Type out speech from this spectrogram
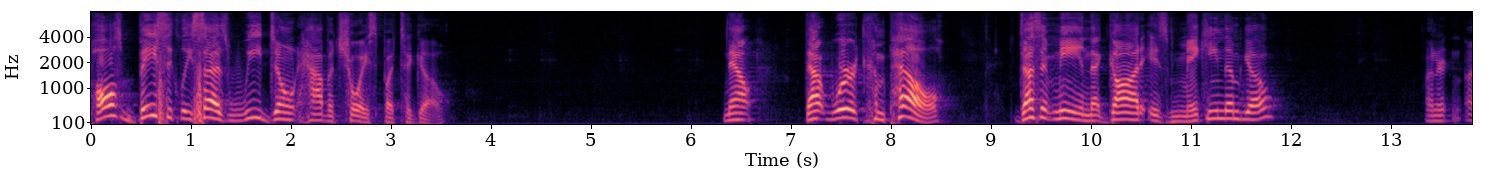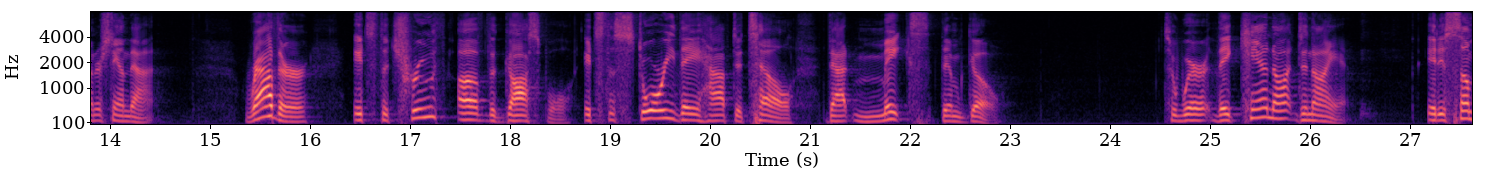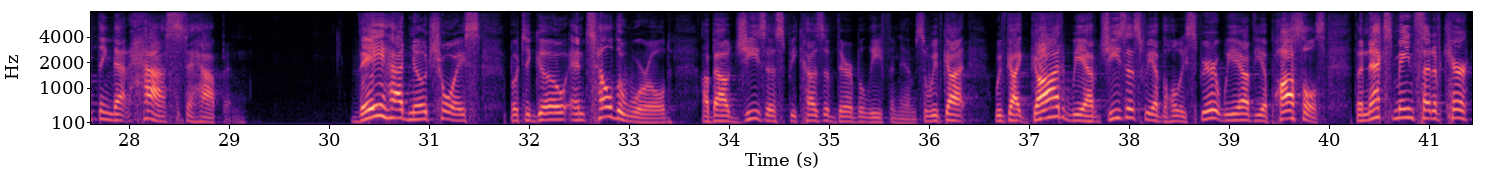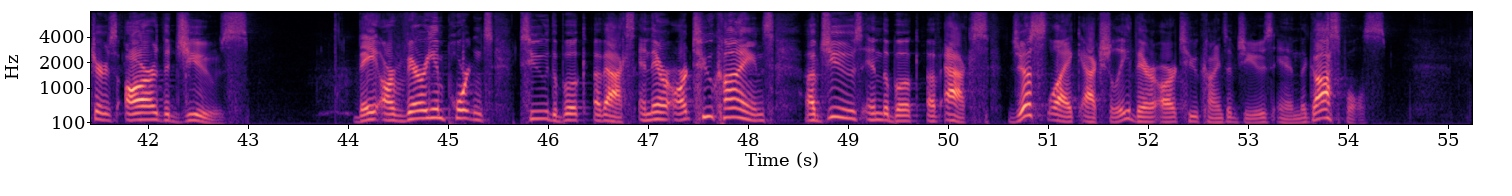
Paul basically says we don't have a choice but to go. Now, that word compel doesn't mean that God is making them go. Under, understand that. Rather, it's the truth of the gospel, it's the story they have to tell that makes them go to where they cannot deny it. It is something that has to happen. They had no choice but to go and tell the world about Jesus because of their belief in him. So we've got, we've got God, we have Jesus, we have the Holy Spirit, we have the apostles. The next main set of characters are the Jews. They are very important to the book of Acts. And there are two kinds of Jews in the book of Acts, just like, actually, there are two kinds of Jews in the Gospels.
